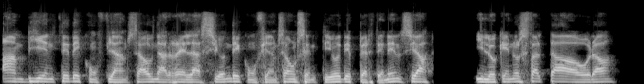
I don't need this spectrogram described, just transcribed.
ambiente de confianza, una relación de confianza, un sentido de pertenencia. Y lo que nos falta ahora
